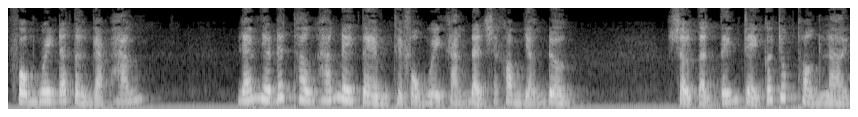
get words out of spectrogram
Phùng nguyên đã từng gặp hắn. Nếu như đích thân hắn đi tìm thì phùng nguyên khẳng định sẽ không dẫn đường. Sự tình tiến triển có chút thuận lợi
